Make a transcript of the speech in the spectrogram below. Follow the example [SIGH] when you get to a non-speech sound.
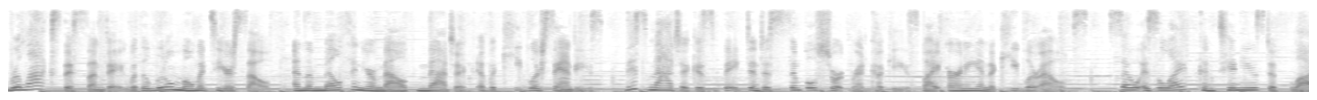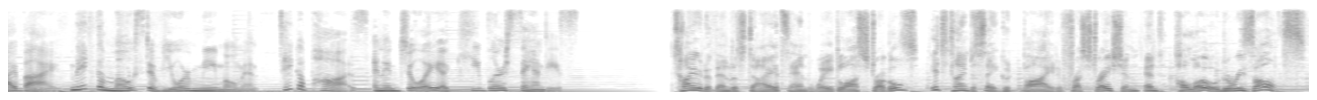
Relax this Sunday with a little moment to yourself and the melt in your mouth magic of a Keebler Sandies. This magic is baked into simple shortbread cookies by Ernie and the Keebler Elves. So as life continues to fly by, make the most of your me moment. Take a pause and enjoy a Keebler Sandies. Tired of endless diets and weight loss struggles? It's time to say goodbye to frustration and hello to results.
